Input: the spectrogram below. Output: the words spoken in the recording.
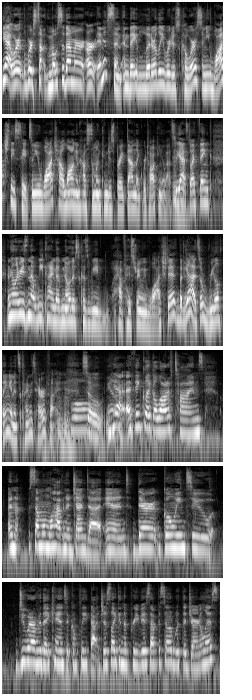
yeah, we're we're some, most of them are, are innocent, and they literally were just coerced. And you watch these tapes, and you watch how long and how someone can just break down, like we're talking about. So yeah, mm-hmm. so I think, and the only reason that we kind of know this because we have history and we've watched it. But yeah, it's a real thing, and it's kind of terrifying. Mm-hmm. so yeah. yeah, I think like a lot of times, and someone will have an agenda and they're going to do whatever they can to complete that. Just like in the previous episode with the journalist,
